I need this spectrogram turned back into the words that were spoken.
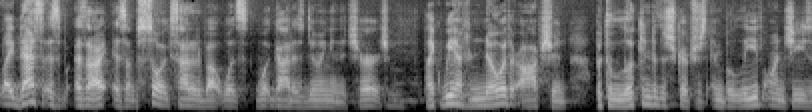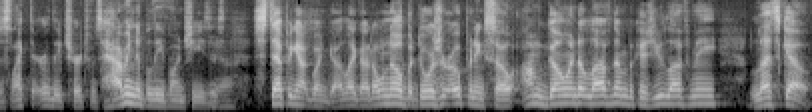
like that's as, as I as I'm so excited about what's what God is doing in the church. Like we have no other option but to look into the scriptures and believe on Jesus, like the early church was having to believe on Jesus, Yeah. stepping out, going, God, like I don't know, but doors are opening, so I'm going to love them because you love me. Let's go.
